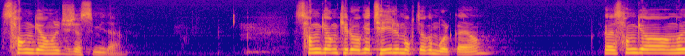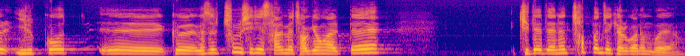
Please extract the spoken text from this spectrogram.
성경을 주셨습니다. 성경 기록의 제일 목적은 뭘까요? 그러니까 성경을 읽고 그것을 충실히 삶에 적용할 때 기대되는 첫 번째 결과는 뭐예요?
